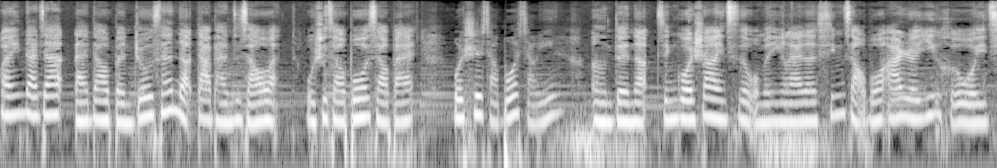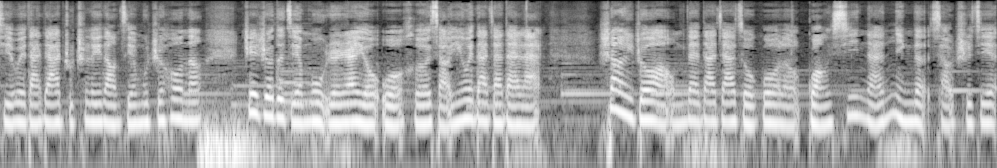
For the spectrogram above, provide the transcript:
欢迎大家来到本周三的大盘子小碗，我是小波小白，我是小波小英。嗯，对呢，经过上一次我们迎来了新小波阿热一和我一起为大家主持了一档节目之后呢，这周的节目仍然由我和小英为大家带来。上一周啊，我们带大家走过了广西南宁的小吃街，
